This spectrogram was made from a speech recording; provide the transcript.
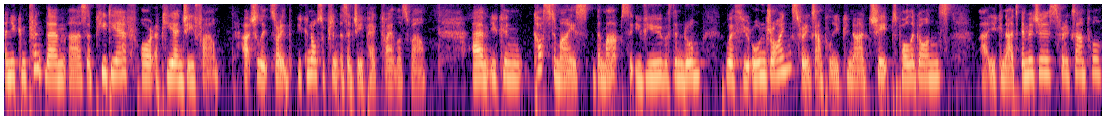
and you can print them as a PDF or a PNG file. Actually, sorry, you can also print as a JPEG file as well. Um, you can customize the maps that you view within Roam with your own drawings. For example, you can add shapes, polygons, uh, you can add images, for example,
